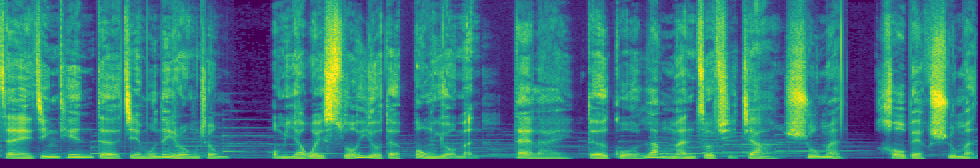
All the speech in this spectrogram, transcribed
在今天的节目内容中，我们要为所有的蹦友们。带来德国浪漫作曲家舒曼 （Hobert Schumann）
